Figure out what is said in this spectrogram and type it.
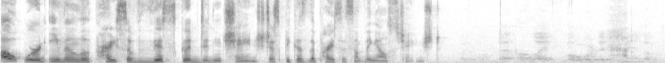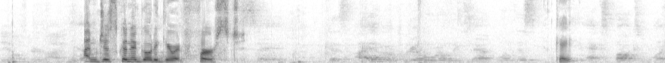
outward even though the price of this good didn't change, just because the price of something else changed. But wouldn't that like lower the demand of the other item? I'm just going to go to Garrett first. Say, Okay. Xbox One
